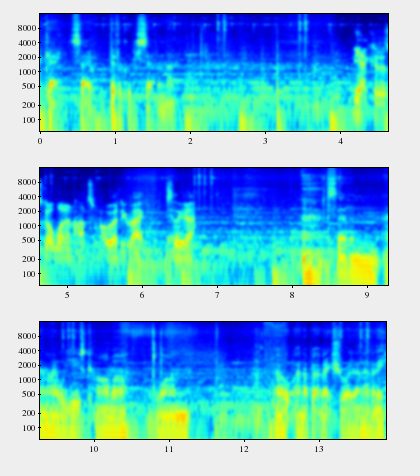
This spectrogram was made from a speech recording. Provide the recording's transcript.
Okay, so difficulty seven then. Yeah, because it's got one enhancement already, right? So yeah. Uh, seven, and I will use karma. One. Oh, and I better make sure I don't have any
